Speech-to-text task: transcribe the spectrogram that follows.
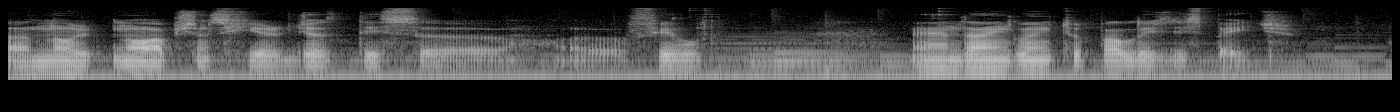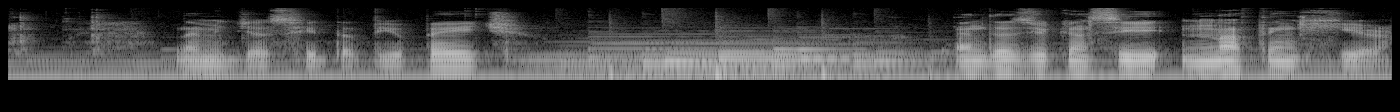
uh, no no options here just this uh, uh, field. And I'm going to publish this page. Let me just hit the view page. And as you can see nothing here.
